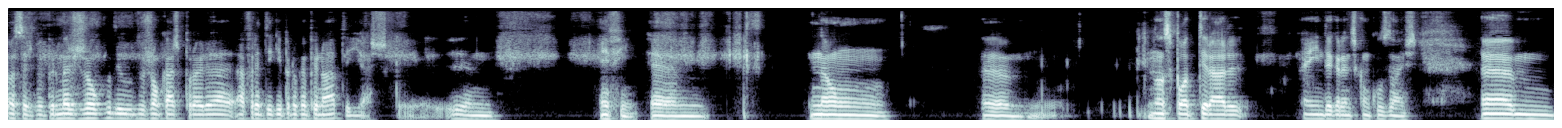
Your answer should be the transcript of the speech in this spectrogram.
ou seja, foi o primeiro jogo do, do João Carlos Pereira à frente da equipa no campeonato e acho que, um, enfim, um, não, um, não se pode tirar ainda grandes conclusões. Um,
